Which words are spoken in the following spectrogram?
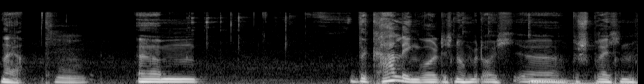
Naja. Hm. Ähm, The Culling wollte ich noch mit euch äh, besprechen.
